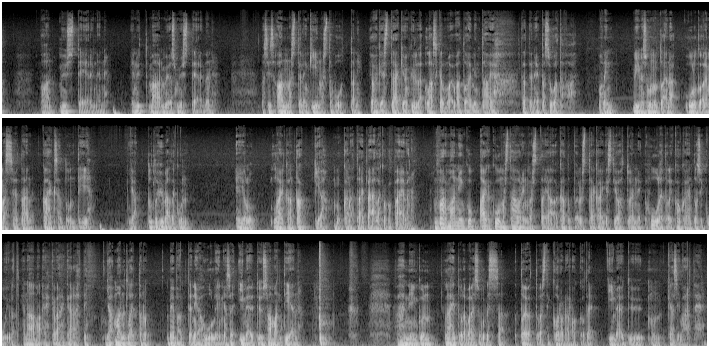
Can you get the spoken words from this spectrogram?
vaan mysteerinen. Ja nyt mä oon myös mysteerinen. Mä siis annostelen kiinnostavuuttani. Ja oikeasti tämäkin on kyllä laskelmoivaa toimintaa ja täten epäsuotavaa. Mä olin viime sunnuntaina ulkoilemassa jotain kahdeksan tuntia ja tuntui hyvältä, kun ei ollut lainkaan takkia mukana tai päällä koko päivänä. Mutta varmaan niin kuin aika kuumasta auringosta ja katupölystä ja kaikesta johtuen, niin huulet oli koko ajan tosi kuivat ja naama ehkä vähän kärähti. Ja mä oon nyt laittanut Bebanttenia huuliin ja se imeytyy saman tien. Vähän niin kuin lähitulevaisuudessa toivottavasti koronarokote imeytyy mun käsivarteen.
